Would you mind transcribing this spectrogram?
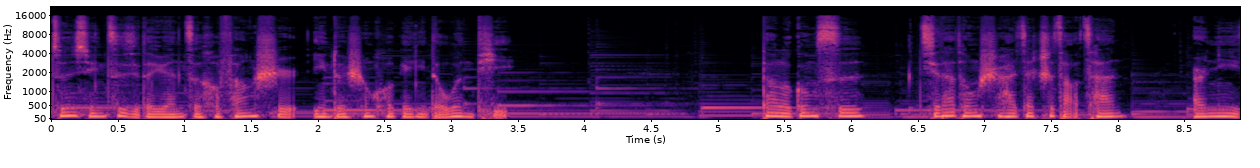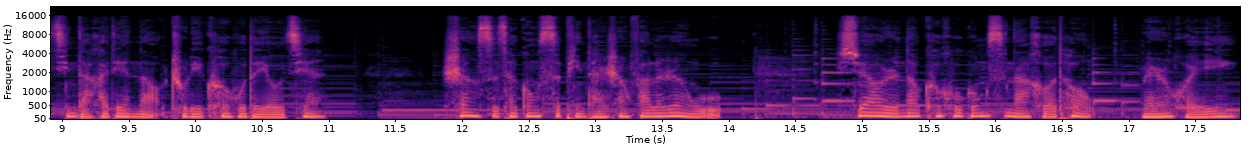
遵循自己的原则和方式应对生活给你的问题。到了公司，其他同事还在吃早餐。而你已经打开电脑处理客户的邮件，上司在公司平台上发了任务，需要人到客户公司拿合同，没人回应。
